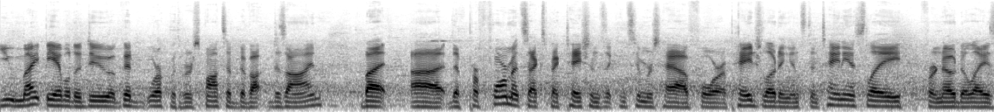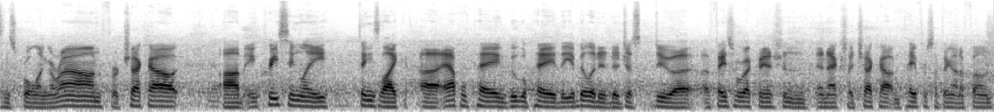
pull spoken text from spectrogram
you might be able to do a good work with responsive design, but uh, the performance expectations that consumers have for a page loading instantaneously, for no delays in scrolling around, for checkout, yeah. um, increasingly things like uh, Apple Pay and Google Pay, the ability to just do a, a, facial recognition and actually check out and pay for something on a phone,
